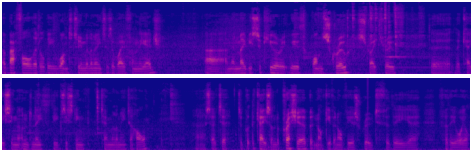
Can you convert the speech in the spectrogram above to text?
a baffle that'll be one to two millimeters away from the edge. Uh, and then maybe secure it with one screw straight through the, the casing underneath the existing 10 millimeter hole. Uh, so to, to put the case under pressure but not give an obvious route for the uh, for the oil.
